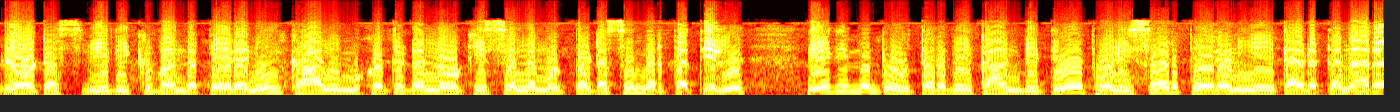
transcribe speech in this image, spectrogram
லோட்டஸ் வீதிக்கு வந்த பேரணி காலி முகத்துடன் நோக்கி செல்ல முற்பட்ட சந்தர்ப்பத்தில் நீதிமன்ற உத்தரவை காண்பித்து போலீசார் பேரணியை தடுத்தனர்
